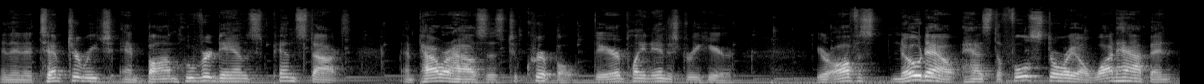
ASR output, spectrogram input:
in an attempt to reach and bomb Hoover Dam's penstocks and powerhouses to cripple the airplane industry here. Your office, no doubt, has the full story on what happened,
